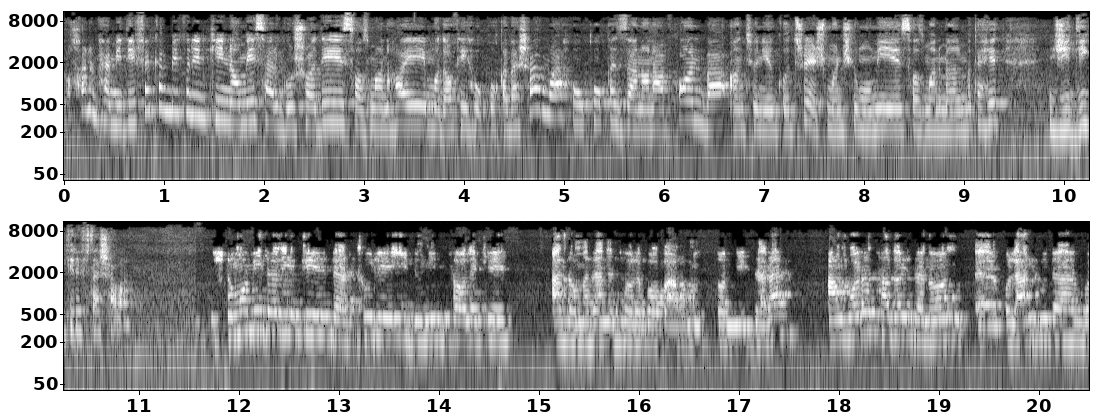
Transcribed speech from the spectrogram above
خانم حمیدی فکر می‌کنین که نامه سرگشاده سازمان های مدافع حقوق بشر و حقوق زنان افغان و آنتونیو گوترش منشی عمومی سازمان ملل متحد جدی گرفته شود؟ شما می‌دانید که در طول این دو نیم ساله که از آمدن طالبا به افغانستان میگذره همواره صدای زنان بلند بوده و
